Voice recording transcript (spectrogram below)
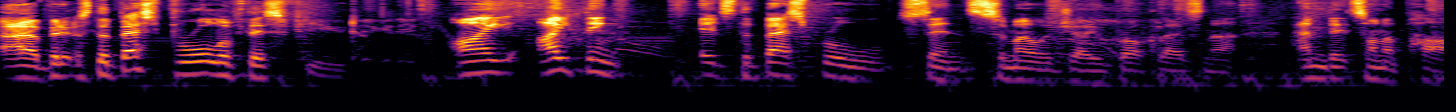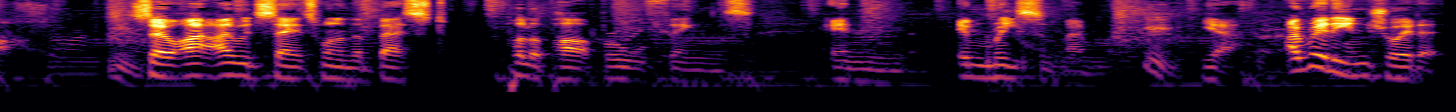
Uh, but it was the best brawl of this feud. I I think it's the best brawl since Samoa Joe Brock Lesnar, and it's on a par. Hmm. So I, I would say it's one of the best pull apart brawl things in in recent memory. Hmm. Yeah, I really enjoyed it.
